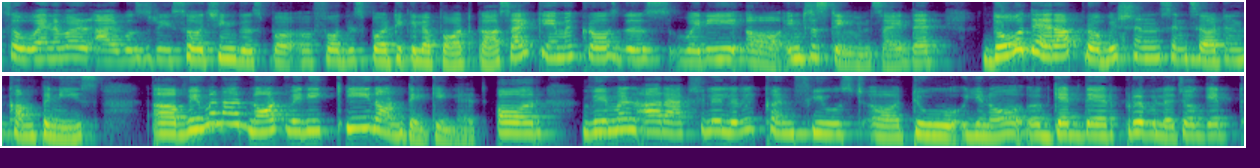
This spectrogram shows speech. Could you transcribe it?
So whenever I was researching this for this particular podcast, I came across this very uh, interesting insight that though there are provisions in certain companies uh, women are not very keen on taking it or women are actually a little confused uh, to you know get their privilege or get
